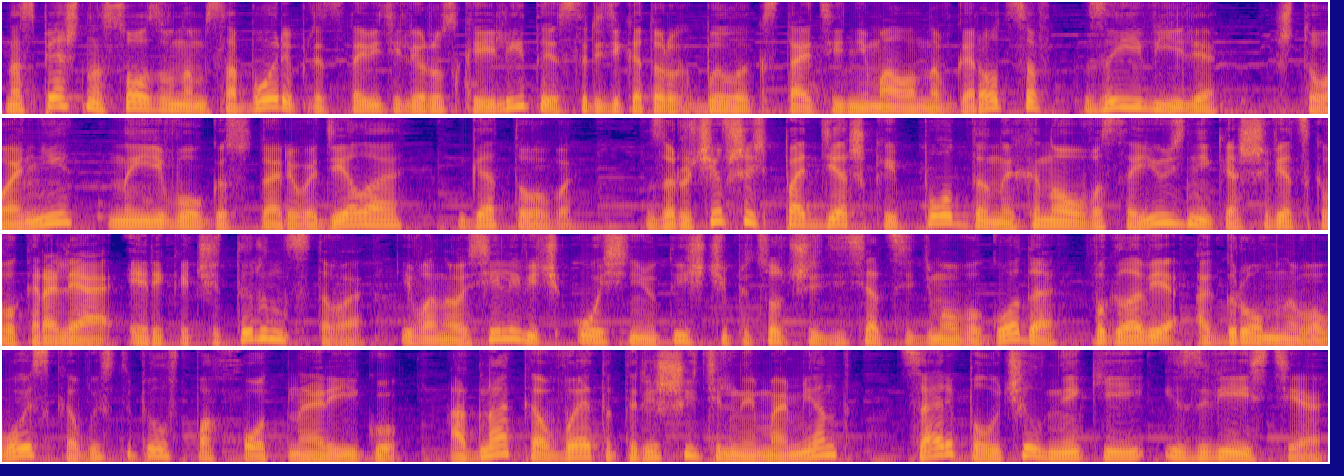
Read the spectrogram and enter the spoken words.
На спешно созванном соборе представители русской элиты, среди которых было, кстати, немало новгородцев, заявили, что они на его государево дело готовы. Заручившись поддержкой подданных и нового союзника шведского короля Эрика XIV, Иван Васильевич осенью 1567 года во главе огромного войска выступил в поход на Ригу. Однако в этот решительный момент царь получил некие известия,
